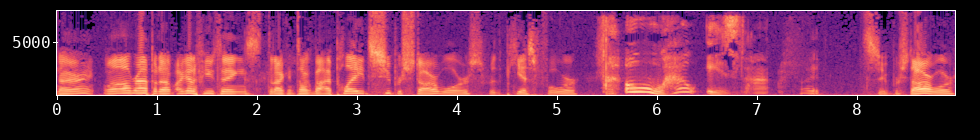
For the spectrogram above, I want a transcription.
All right. Well, I'll wrap it up. I got a few things that I can talk about. I played Super Star Wars for the PS4. Oh, how is that? Super Star Wars.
